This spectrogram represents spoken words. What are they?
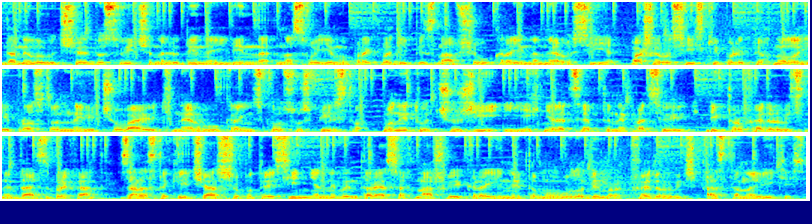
Данилович досвідчена людина, і він на своєму прикладі пізнав, що Україна не Росія. Росія. Ваші російські політтехнологи просто не відчувають нерву українського суспільства. Вони тут чужі і їхні рецепти не працюють. Віктор Федорович не дасть збрехати. Зараз такий час, що потрясіння не в інтересах нашої країни. Тому Володимир Федорович, остановітесь.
